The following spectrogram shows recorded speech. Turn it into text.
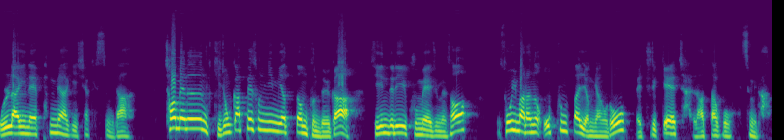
온라인에 판매하기 시작했습니다. 처음에는 기존 카페 손님이었던 분들과 지인들이 구매해주면서 소위 말하는 오픈빨 영향으로 매출이 꽤 잘 나왔다고 했습니다.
